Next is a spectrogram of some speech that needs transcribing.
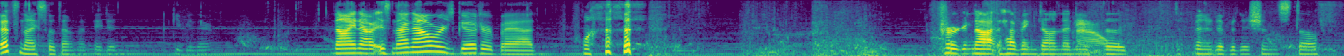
That's nice of them that they didn't give you there. Nine hours. Is nine hours good or bad? For not having done any Ow. of the definitive edition stuff.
